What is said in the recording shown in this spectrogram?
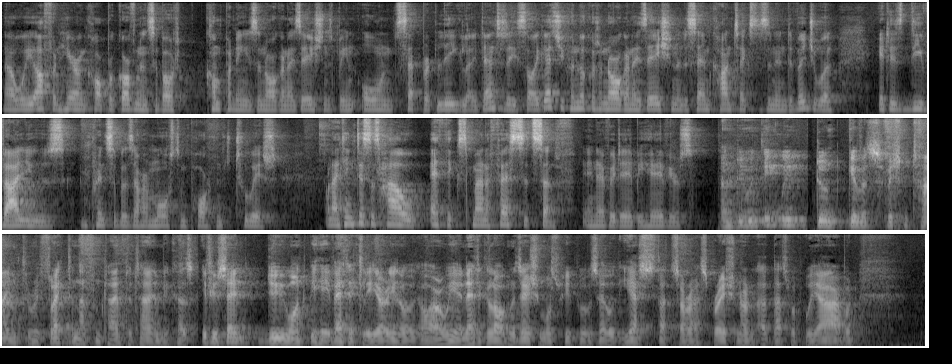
Now, we often hear in corporate governance about companies and organisations being owned separate legal identities. So, I guess you can look at an organisation in the same context as an individual. It is the values and principles that are most important to it and I think this is how ethics manifests itself in everyday behaviours. And do you think we don't give it sufficient time to reflect on that from time to time? Because if you said, "Do you want to behave ethically?" or you know, "Are we an ethical organisation?" most people would say, well, "Yes, that's our aspiration, or that's what we are." But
